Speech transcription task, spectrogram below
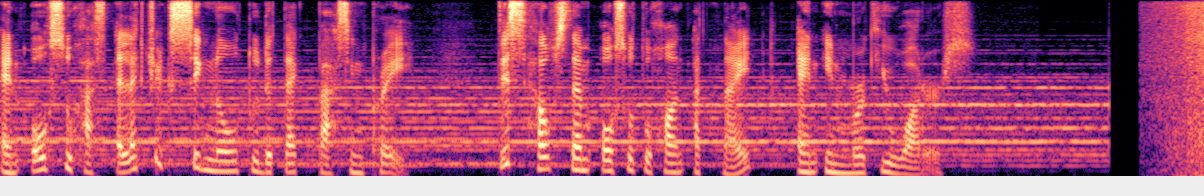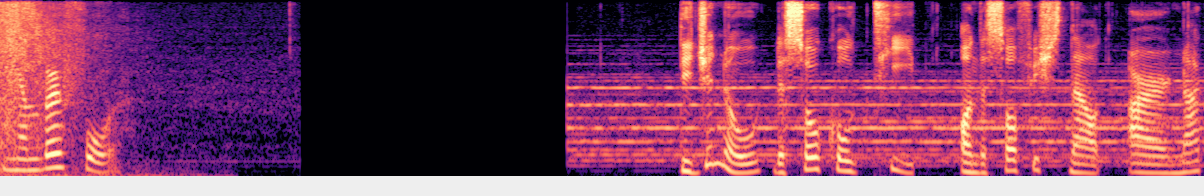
and also has electric signal to detect passing prey. This helps them also to hunt at night and in murky waters. Number 4. Did you know the so-called teeth on the sawfish snout are not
